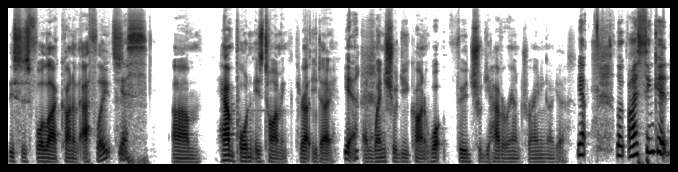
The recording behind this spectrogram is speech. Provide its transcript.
this is for like kind of athletes? Yes. Um, how important is timing throughout your day? Yeah. And when should you kind of what food should you have around training? I guess. Yep. Look, I think it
